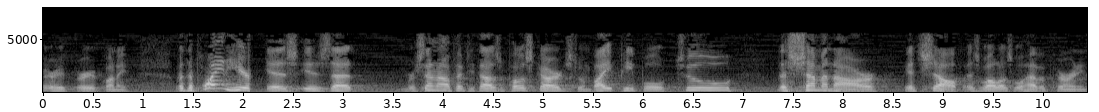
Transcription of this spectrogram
very, very funny. But the point here is is that we're sending out 50,000 postcards to invite people to the seminar itself, as well as we'll have a parenting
